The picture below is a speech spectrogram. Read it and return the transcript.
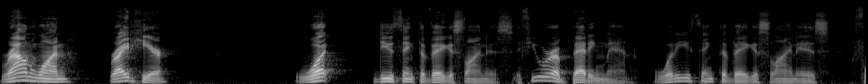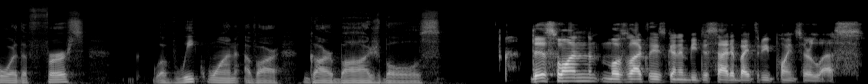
round one, right here. What do you think the Vegas line is? If you were a betting man, what do you think the Vegas line is for the first of week one of our garbage bowls? This one most likely is going to be decided by three points or less,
